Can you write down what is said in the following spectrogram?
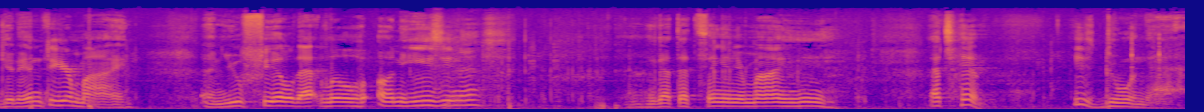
get into your mind, and you feel that little uneasiness. You got that thing in your mind. That's Him. He's doing that.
